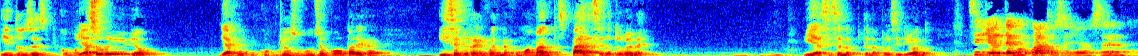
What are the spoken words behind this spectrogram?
Y entonces, como ya sobrevivió, ya cumplió su función como pareja, y se reencuentran como amantes para hacer otro bebé. Y así se la, te la puedes ir llevando. Sí, yo tengo cuatro, señor. O sea,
